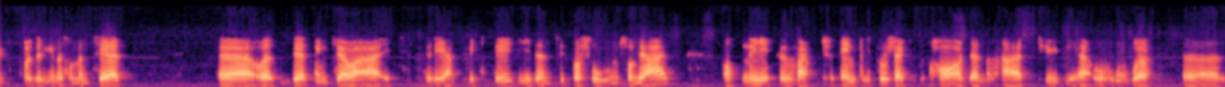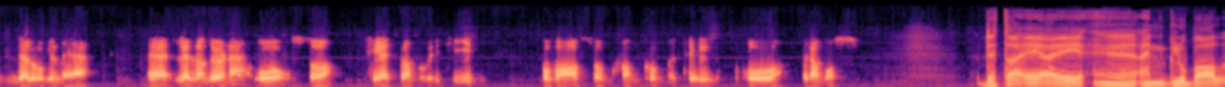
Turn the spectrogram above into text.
utfordringene som en ser. Eh, og Det tenker jeg er ekstremt viktig i den situasjonen som vi er. At en i hvert enkelt prosjekt har denne tydelige og gode eh, dialogen med leverandørene, og også ser framover i tid på hva som kan komme til å ramme oss. Dette er eh, en global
